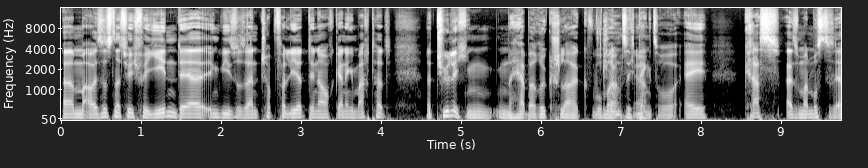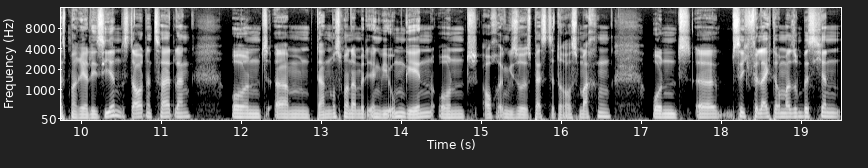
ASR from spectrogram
Ähm, aber es ist natürlich für jeden, der irgendwie so seinen Job verliert, den er auch gerne gemacht hat, natürlich ein, ein herber Rückschlag, wo Klar, man sich ja. denkt so, ey, krass, also man muss das erstmal realisieren, das dauert eine Zeit lang. Und ähm, dann muss man damit irgendwie umgehen und auch irgendwie so das Beste draus machen und äh, sich vielleicht auch mal so ein bisschen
